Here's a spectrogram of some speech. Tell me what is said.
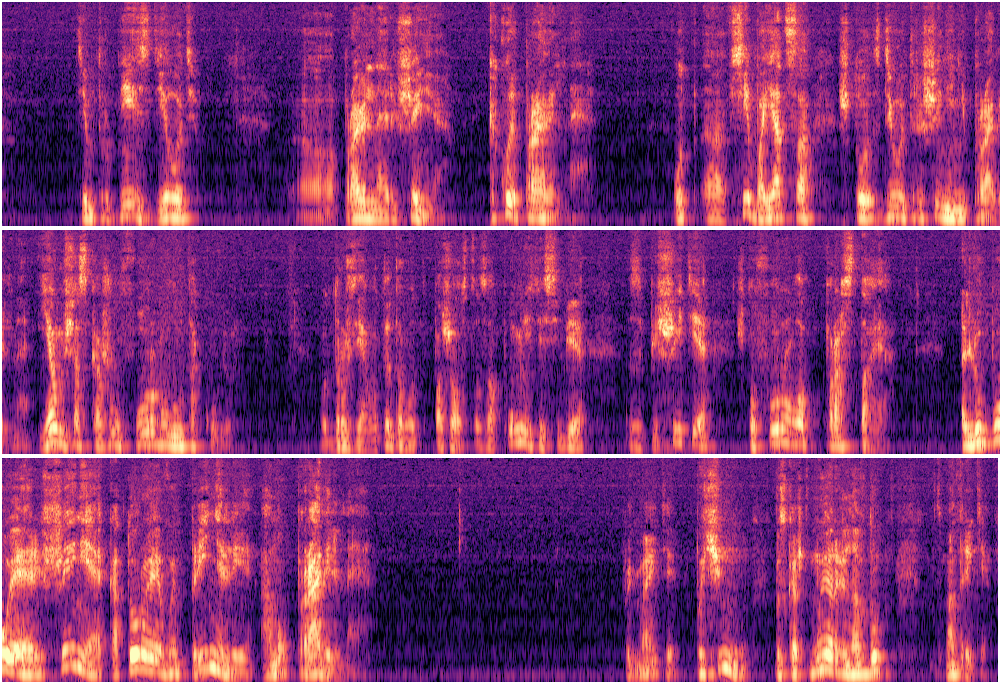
тем труднее сделать э, правильное решение. Какое правильное? Вот э, все боятся, что сделать решение неправильное. Я вам сейчас скажу формулу такую. Вот, друзья, вот это вот, пожалуйста, запомните себе, запишите, что формула простая. Любое решение, которое вы приняли, оно правильное. Понимаете? Почему? Вы скажете, Мерлин, а вдруг... Смотрите,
